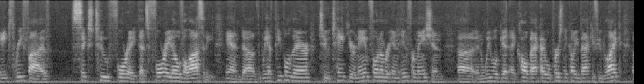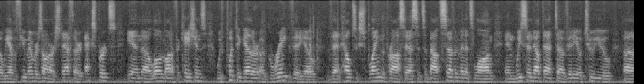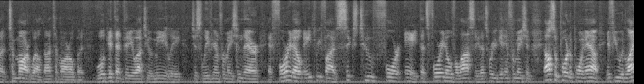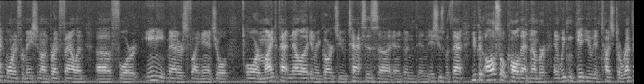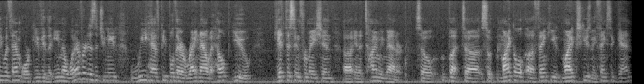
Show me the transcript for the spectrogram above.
835 6248. That's 480 Velocity. And uh, we have people there to take your name, phone number, and information uh, and we will get a call back. I will personally call you back if you'd like. Uh, we have a few members on our staff that are experts in uh, loan modifications. We've put together a great video that helps explain the process. It's about seven minutes long, and we send out that uh, video to you uh, tomorrow. Well, not tomorrow, but we'll get that video out to you immediately. Just leave your information there at 480-835-6248. That's 480 Velocity. That's where you get information. Also important to point out, if you would like more information on Brett Fallon uh, for any matters financial, or Mike Patinella in regard to taxes uh, and, and, and, issues with that. You can also call that number and we can get you in touch directly with them or give you the email, whatever it is that you need. We have people there right now to help you get this information uh, in a timely manner. So, but, uh, so Michael, uh, thank you, Mike, excuse me, thanks again.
